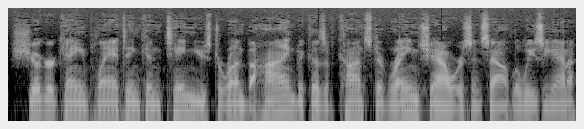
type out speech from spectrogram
sugarcane planting continues to run behind because of constant rain showers in South Louisiana.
